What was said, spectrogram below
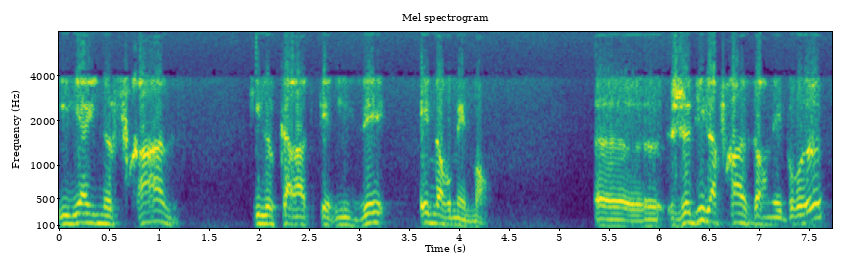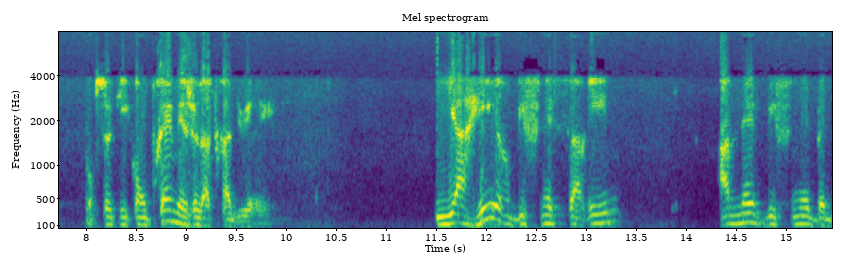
il y a une phrase qui le caractérisait énormément. je dis la phrase en hébreu, pour ceux qui comprennent, et je la traduirai. Yahir bifne sarim, anev bifne ben.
